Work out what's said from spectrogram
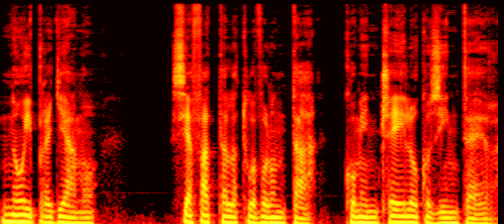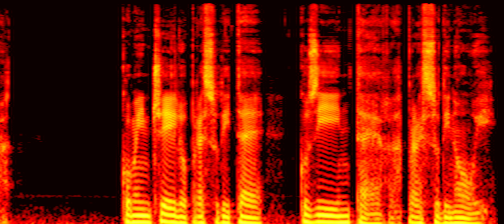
Noi preghiamo, sia fatta la tua volontà come in cielo così in terra. Come in cielo presso di te, così in terra presso di noi.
